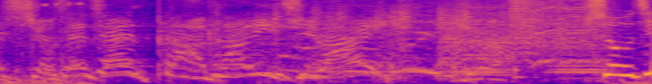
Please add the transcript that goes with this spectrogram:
yes 九三三，大咖一起来。手机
